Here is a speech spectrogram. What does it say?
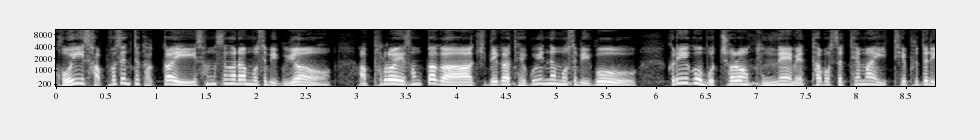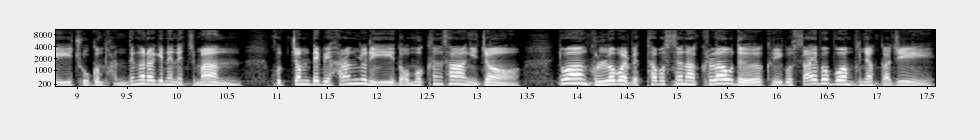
거의 4% 가까이 상승을 한 모습이고요. 앞으로의 성과가 기대가 되고 있는 모습이고 그리고 모처럼 국내 메타버스 테마 ETF들이 조금 반등을 하기는 했지만 고점 대비 하락률이 너무 큰 상황이 상황이죠. 또한 글로벌 메타버스나 클라우드 그리고 사이버 보안 분야까지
